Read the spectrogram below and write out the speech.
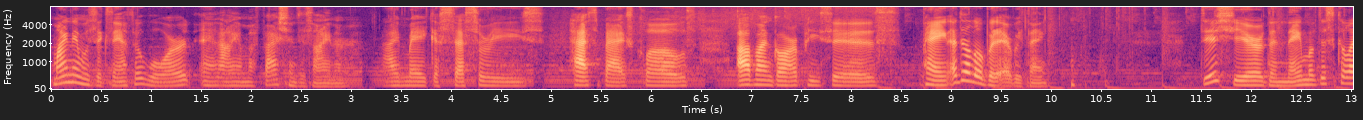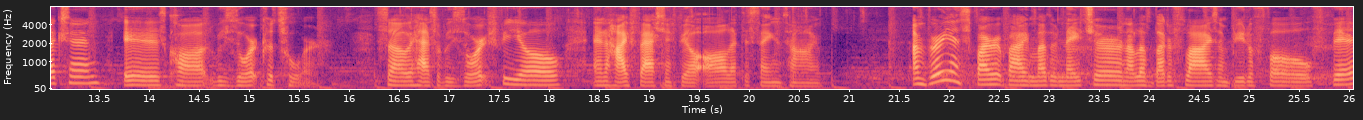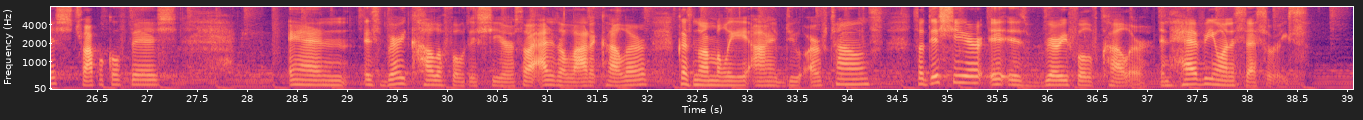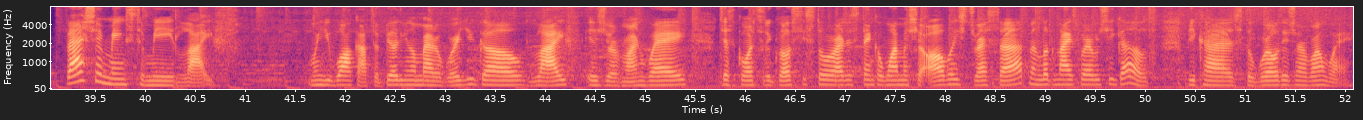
My name is Xantha Ward, and I am a fashion designer. I make accessories, hats, bags, clothes, avant garde pieces, paint. I do a little bit of everything. This year, the name of this collection is called Resort Couture. So it has a resort feel and a high fashion feel all at the same time. I'm very inspired by Mother Nature and I love butterflies and beautiful fish, tropical fish. And it's very colorful this year, so I added a lot of color because normally I do earth tones. So this year it is very full of color and heavy on accessories. Fashion means to me life when you walk out the building, no matter where you go, life is your runway. Just going to the grocery store, I just think a woman should always dress up and look nice wherever she goes because the world is your runway.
